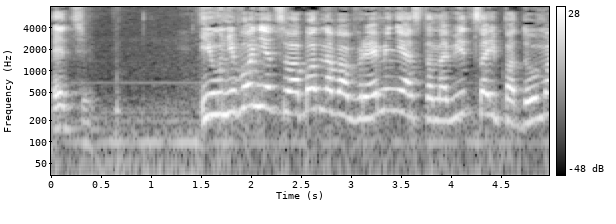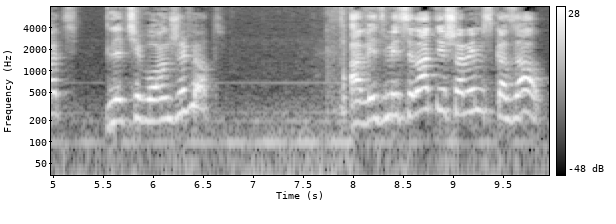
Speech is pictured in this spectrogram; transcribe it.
этим. И у него нет свободного времени остановиться и подумать, для чего он живет. А ведь Месилат Ишарим сказал,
